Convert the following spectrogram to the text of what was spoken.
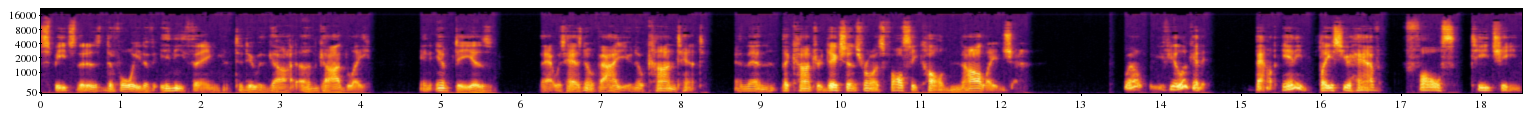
speech that is devoid of anything to do with God, ungodly. And empty is that which has no value, no content. And then the contradictions from what's falsely called knowledge. Well, if you look at about any place you have false teaching,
